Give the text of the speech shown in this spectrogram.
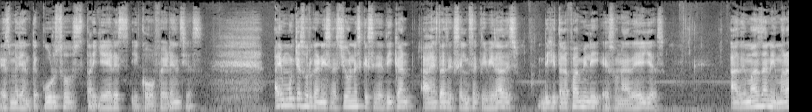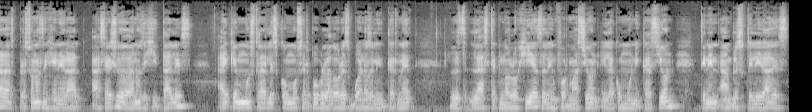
es mediante cursos, talleres y conferencias. Hay muchas organizaciones que se dedican a estas excelentes actividades. Digital Family es una de ellas. Además de animar a las personas en general a ser ciudadanos digitales, hay que mostrarles cómo ser pobladores buenos del Internet. Las, las tecnologías de la información y la comunicación tienen amplias utilidades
